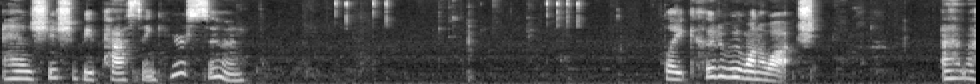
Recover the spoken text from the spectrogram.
And she should be passing here soon. Like, who do we want to watch? Um,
